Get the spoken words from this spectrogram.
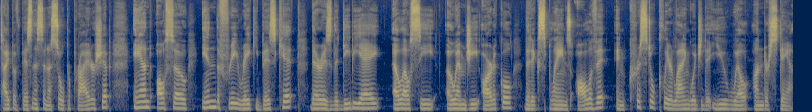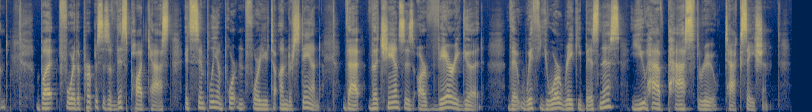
type of business and a sole proprietorship. And also in the free Reiki Biz Kit, there is the DBA LLC OMG article that explains all of it in crystal clear language that you will understand. But for the purposes of this podcast, it's simply important for you to understand that the chances are very good that with your Reiki business, you have passed through taxation,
